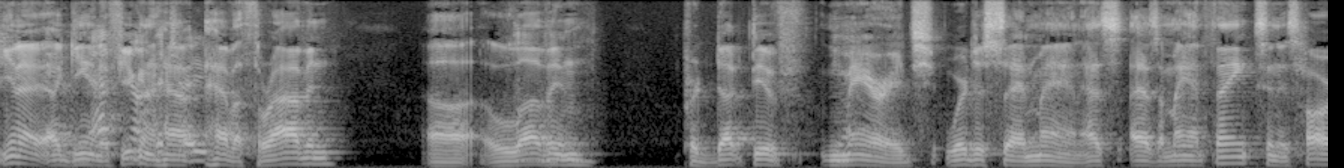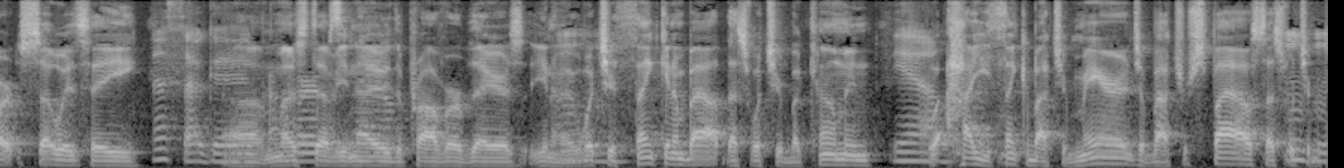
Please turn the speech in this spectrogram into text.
you know, again, if you're going to have truth. have a thriving, uh, loving, productive marriage, we're just saying, man, as as a man thinks in his heart, so is he. That's so good. Uh, most of you know yeah. the proverb there is, you know, what you're thinking about, that's what you're becoming. Yeah. What, how you think about your marriage, about your spouse, that's what you're.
